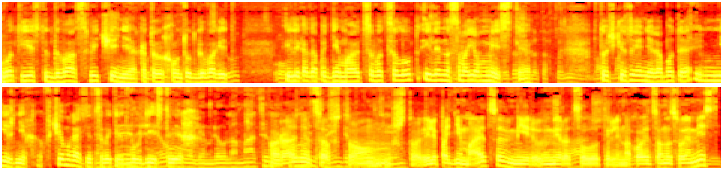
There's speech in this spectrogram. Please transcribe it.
Вот есть два свечения, о которых он тут говорит. Или когда поднимаются в Ацелут, или на своем месте. С точки зрения работы нижних, в чем разница в этих двух действиях? Разница в том, что или поднимаются в мир, в мир Ацелут, или находятся на своем месте.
